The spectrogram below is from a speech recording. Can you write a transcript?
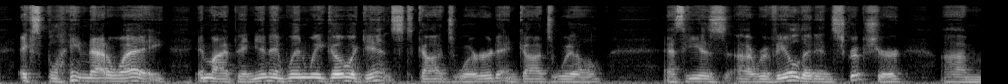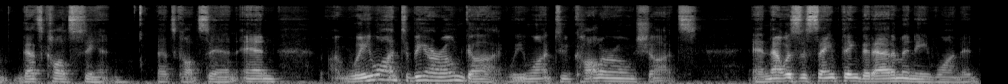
explain that away, in my opinion. And when we go against God's word and God's will, as He has uh, revealed it in Scripture, um, that's called sin. That's called sin, and we want to be our own God. We want to call our own shots. And that was the same thing that Adam and Eve wanted.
